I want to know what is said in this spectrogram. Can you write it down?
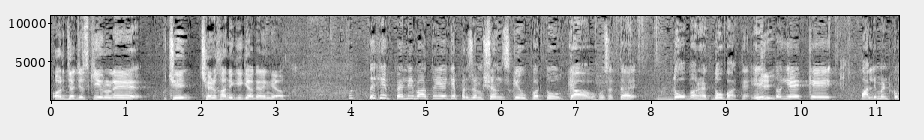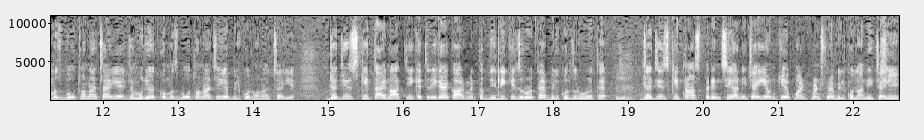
اور ججز کی انہوں نے چھیڑ خانی کی کیا کریں گے آپ دیکھیں پہلی بات تو یہ ہے کہ پرزمپشنز کے اوپر تو کیا ہو سکتا ہے دو مرحل دو باتیں جی۔ ایک تو یہ کہ پارلیمنٹ کو مضبوط ہونا چاہیے جمہوریت کو مضبوط ہونا چاہیے بالکل ہونا چاہیے۔ ججز کی تعیناتی کے طریقہ کار میں تبدیلی کی ضرورت ہے بالکل ضرورت ہے۔ ججز کی ٹرانسپیرنسی آنی چاہیے ان کی اپوائنٹمنٹس میں بالکل آنی چاہیے۔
